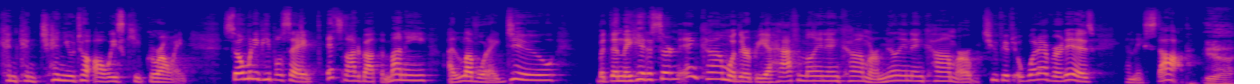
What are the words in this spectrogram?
can continue to always keep growing. So many people say, it's not about the money. I love what I do. But then they hit a certain income, whether it be a half a million income or a million income or 250 or whatever it is, and they stop. Yeah.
